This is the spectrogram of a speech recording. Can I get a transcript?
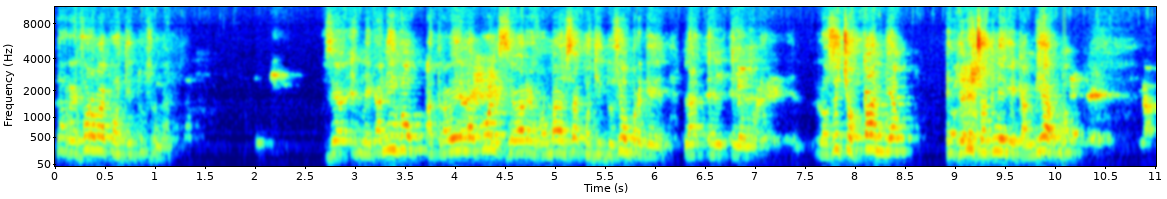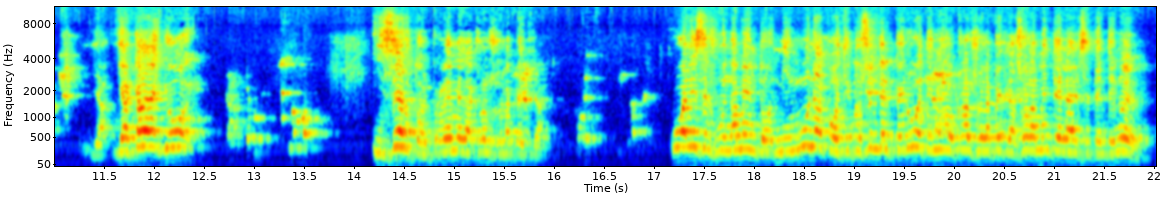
la reforma constitucional. O sea, el mecanismo a través del cual se va a reformar esa constitución, porque la, los hechos cambian, el derecho tiene que cambiar, ¿no? Y acá yo inserto el problema de la cláusula pétrea. ¿Cuál es el fundamento? Ninguna constitución del Perú ha tenido cláusula pétrea, solamente la del 79.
